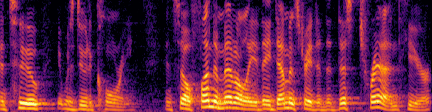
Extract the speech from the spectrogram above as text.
and two, it was due to chlorine. And so fundamentally, they demonstrated that this trend here,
